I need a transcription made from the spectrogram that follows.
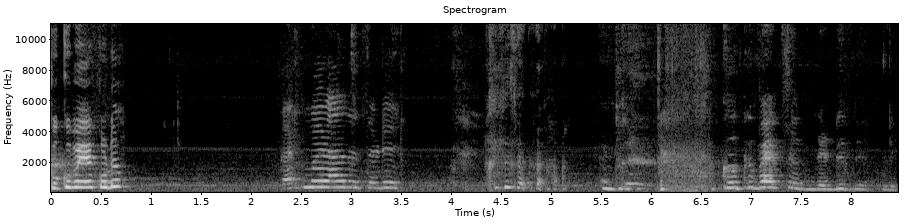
ಕುಕ್ಕು ಭಯ ಕೊಡು. ಕಟ್ ಮಾಡಾದ್ರೆ ತಡಿ ಕುಕ್ಕು ಬ್ಯಾಗ್ ಸ್ವಲ್ಪ ದೊಡ್ಡದು ಕೊಡಿ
